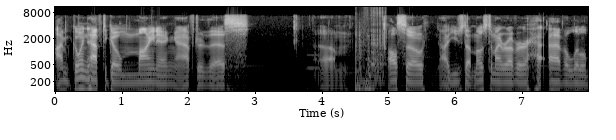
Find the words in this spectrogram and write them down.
I'm going to have to go mining after this. Um, also, I used up most of my rubber. I have a little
